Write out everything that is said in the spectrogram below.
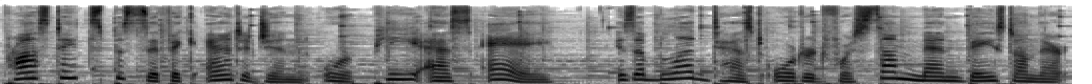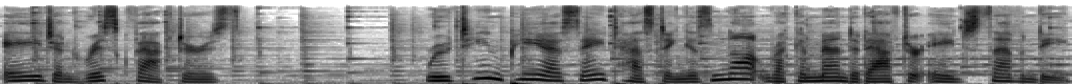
prostate specific antigen, or PSA, is a blood test ordered for some men based on their age and risk factors. Routine PSA testing is not recommended after age 70.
